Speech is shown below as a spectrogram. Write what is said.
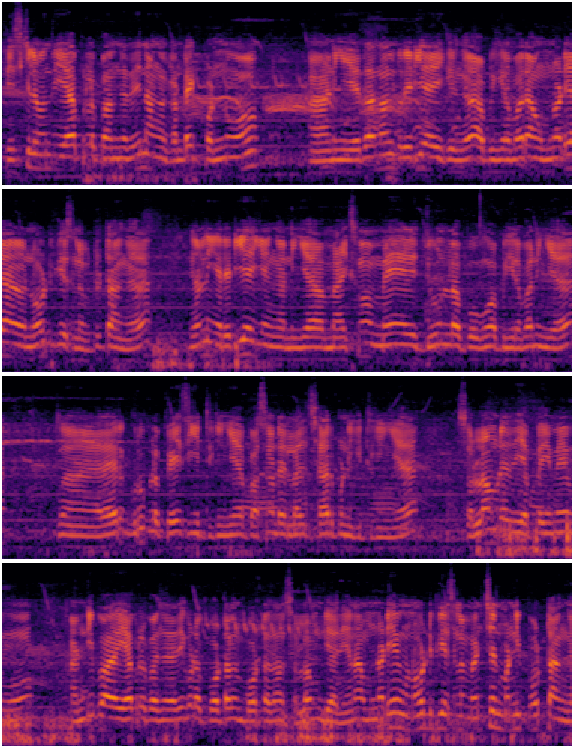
ஃபிசிக்கல் வந்து ஏப்ரல் பதினஞ்சாந்தேதி நாங்கள் கண்டக்ட் பண்ணுவோம். நீங்கள் எதாக இருந்தாலும் ரெடி ஆகிக்கோங்க அப்படிங்கிற மாதிரி அவங்க முன்னாடியே நோட்டிஃபிகேஷனில் விட்டுட்டாங்க. இதனால் நீங்கள் ரெடி ஆகிக்கோங்க நீங்கள் மேக்ஸிமம் மே ஜூனில் போகும் அப்படிங்கிற மாதிரி நீங்கள் நிறைய குரூப்பில் பேசிக்கிட்டு இருக்கீங்க. பசங்கள்ட்ட எல்லாரும் ஷேர் பண்ணிக்கிட்டு இருக்கீங்க. சொல்ல முடியாது எப்பயுமே. கண்டிப்பாக ஏப்ரல் பதினஞ்சாந்தேதி கூட போட்டாலும் போட்டால் தான் சொல்ல முடியாது. ஏன்னா முன்னாடியே அவங்க நோட்டிஃபிகேஷனில் மென்ஷன் பண்ணி போட்டாங்க.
